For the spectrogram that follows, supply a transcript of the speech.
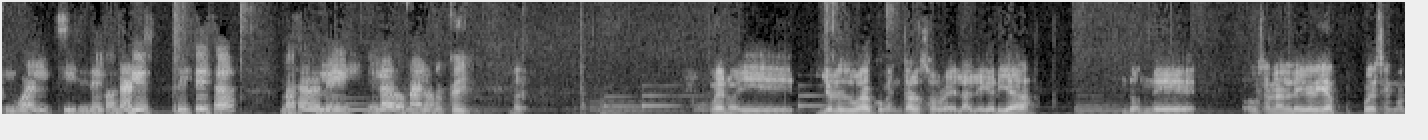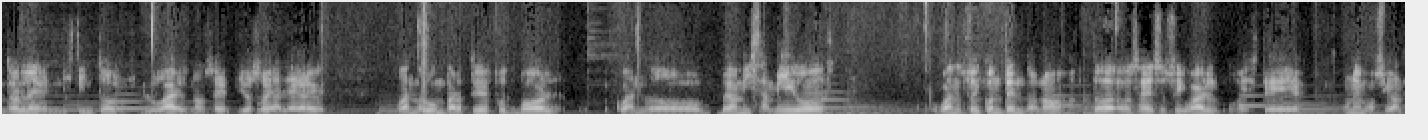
Igual, si del contrario es tristeza, vas a verle el lado malo. Ok. Bueno, y yo les voy a comentar sobre la alegría, donde, o sea, la alegría puedes encontrarla en distintos lugares, no sé, yo soy alegre cuando veo un partido de fútbol, cuando veo a mis amigos, cuando estoy contento, ¿no? Todo, o sea, eso es igual, este, una emoción.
